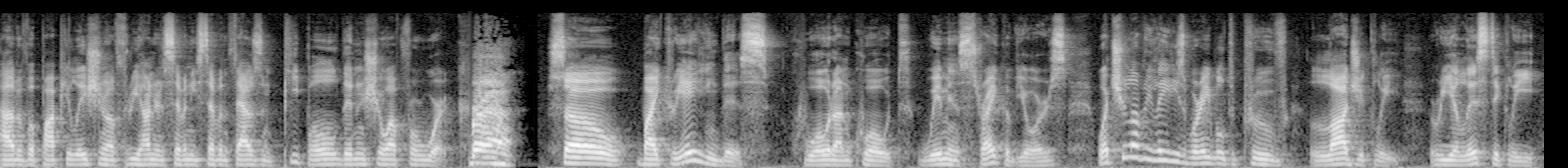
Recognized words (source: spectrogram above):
out of a population of 377,000 people didn't show up for work. Bruh. So, by creating this quote unquote women's strike of yours, what you lovely ladies were able to prove logically, realistically,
